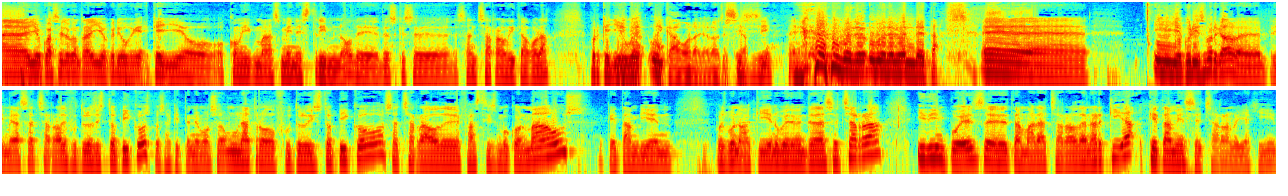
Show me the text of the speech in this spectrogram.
eh, yo casi lo contrario, yo creo que, que lle o, o cómic más mainstream, ¿no? De, de los que se, se han charrado de ahora, porque lle De V- ca- de cagora, ya lo has dicho. Sí, sí, sí. v, de, V de Vendetta. Eh, y yo curioso porque, claro, en primera se ha charrado de futuros distópicos, pues aquí tenemos un otro futuro distópico, se ha charrado de fascismo con mouse, que también, pues bueno, aquí en V de Vendetta se charra, y din, pues, eh, Tamara ha charrado de anarquía, que también se charra, ¿no? Y aquí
